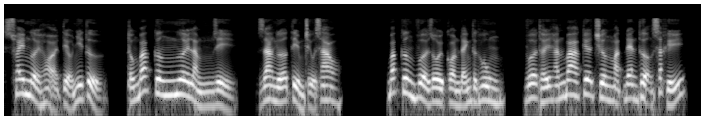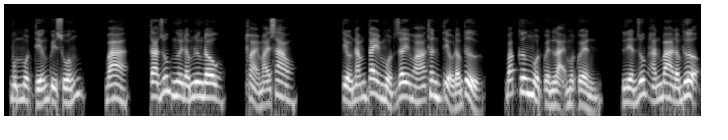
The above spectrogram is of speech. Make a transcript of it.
xoay người hỏi Tiểu Nhi tử, Tống Bắc Cương ngươi làm gì, ra ngứa tìm chịu sao. Bắc Cương vừa rồi còn đánh thực hung, vừa thấy hắn ba kia trương mặt đen thượng sắc khí, bùm một tiếng quỳ xuống, ba, ta giúp ngươi đấm lưng đâu, thoải mái sao. Tiểu nắm tay một giây hóa thân tiểu đấm tử, Bắc Cương một quyền lại một quyền, liền giúp hắn ba đấm thượng.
